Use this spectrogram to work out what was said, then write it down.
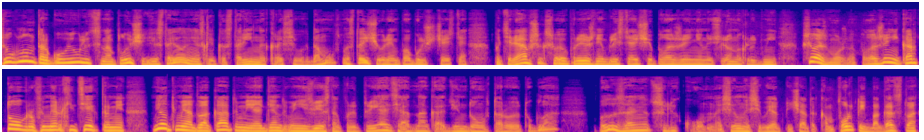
За углом торговой улицы на площади стояло несколько старинных красивых домов, в настоящее время по большей части потерявших свое прежнее блестящее положение, населенных людьми всевозможных положений, картографами, архитекторами, мелкими адвокатами и агентами неизвестных предприятий, однако один дом второй от угла — был занят целиком, носил на себе отпечаток комфорта и богатства,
